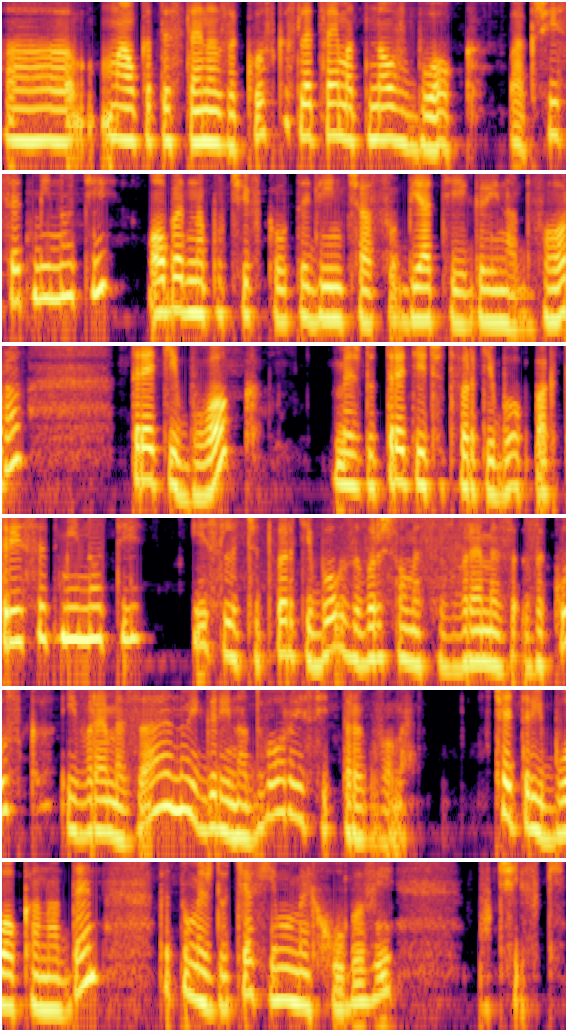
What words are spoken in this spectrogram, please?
а, малка тестена закуска. След това имат нов блок. Пак 60 минути. Обедна почивка от 1 час обяд и игри на двора. Трети блок. Между трети и четвърти блок пак 30 минути. И след четвърти блок завършваме с време за закуска и време заедно, игри на двора и си тръгваме. Четири блока на ден, като между тях имаме хубави почивки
